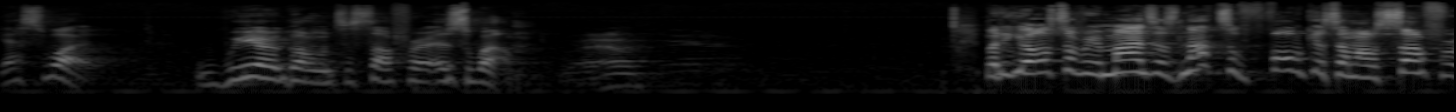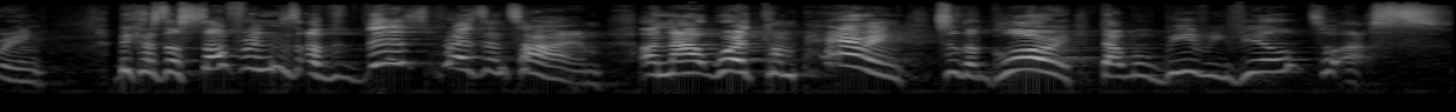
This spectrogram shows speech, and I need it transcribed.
guess what? We're going to suffer as well. well. But he also reminds us not to focus on our suffering because the sufferings of this present time are not worth comparing to the glory that will be revealed to us.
